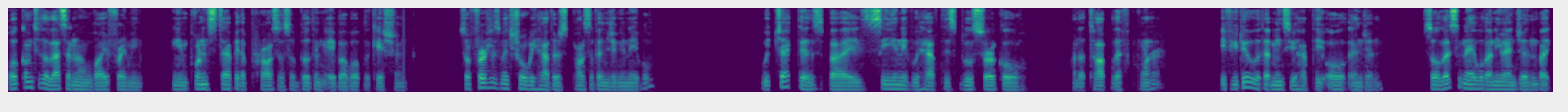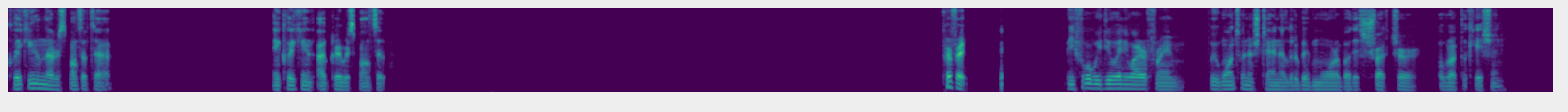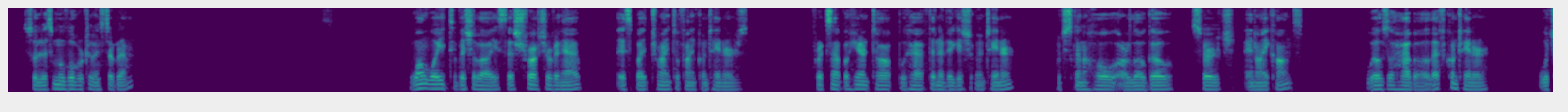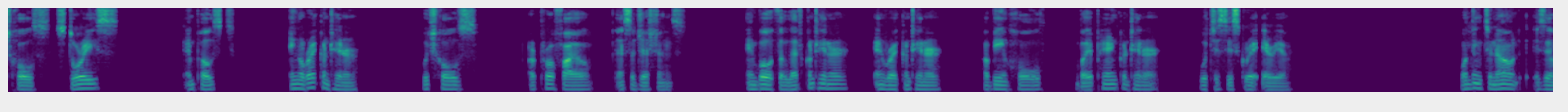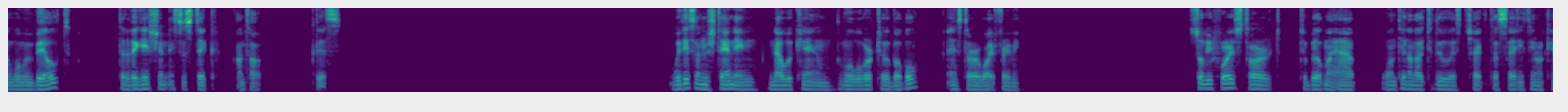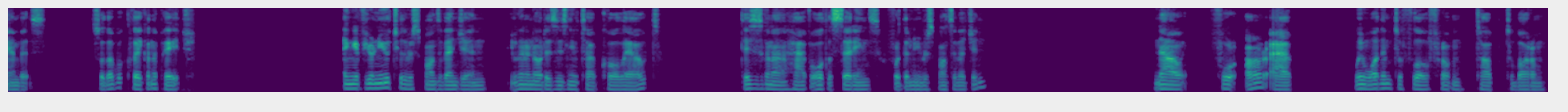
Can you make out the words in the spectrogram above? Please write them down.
Welcome to the lesson on wireframing, an important step in the process of building a web application. So first, let's make sure we have the responsive engine enabled. We check this by seeing if we have this blue circle on the top left corner. If you do, that means you have the old engine. So let's enable the new engine by clicking on the responsive tab and clicking upgrade responsive. Perfect. Before we do any wireframe, we want to understand a little bit more about the structure of our application. So let's move over to Instagram. One way to visualize the structure of an app is by trying to find containers. For example, here on top, we have the navigation container, which is going to hold our logo, search, and icons. We also have a left container, which holds stories and posts, and a right container, which holds our profile and suggestions. In both the left container and right container are being held by a parent container, which is this gray area. One thing to note is that when we build, the navigation is to stick on top, like this. With this understanding, now we can move over to a bubble and start wireframing. So before I start to build my app, one thing I like to do is check the settings in our canvas. So double click on the page. And if you're new to the responsive engine, you're going to notice this new tab called layout. This is going to have all the settings for the new responsive engine. Now, for our app, we want them to flow from top to bottom.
